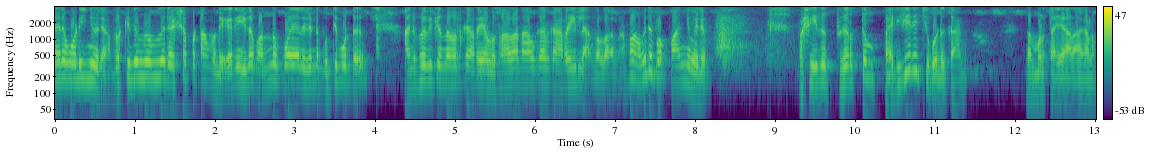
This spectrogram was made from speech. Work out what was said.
നേരെ ഓടിഞ്ഞു വരും. അവർക്ക് ഇതിൽ നിന്ന് രക്ഷപ്പെട്ടാൽ മതി. കാര്യം ഇത് വന്നു പോയാൽ ഇതിന്റെ ബുദ്ധിമുട്ട് അനുഭവിക്കുന്നവർക്ക് അറിയുള്ളൂ സാധാരണ ആൾക്കാർക്ക് അറിയില്ല എന്നുള്ളതാണ് അപ്പൊ അവർ പാഞ്ഞു വരും. പക്ഷെ ഇത് തീർത്തും പരിഹരിച്ചു കൊടുക്കാൻ നമ്മൾ തയ്യാറാകണം.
